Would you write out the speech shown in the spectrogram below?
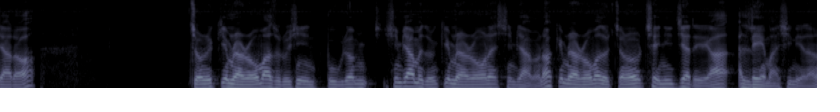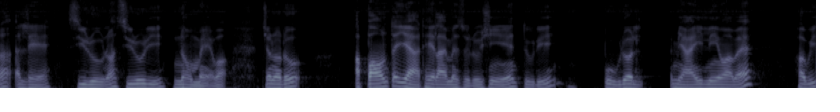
ကြတော့ကျွန်တော်တို့ camera raw မှာဆိုလို့ရှိရင်ပို့ပြီးတော့ရှင်းပြမယ်ဆိုရင် camera raw နဲ့ရှင်းပြမယ်เนาะ camera raw မှာဆိုကျွန်တော်တို့ချိန်ကြီးချက်တွေကအလဲမှာရှိနေတာเนาะအလဲ0เนาะ0ဒီ normal ပေါ့ကျွန်တော်တို့အပေါင်း100ထည့်လိုက်မယ်ဆိုလို့ရှိရင်သူဒီပို့ပြီးတော့အများကြီးလင်းသွားမယ် ဟုတ်ပြီ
